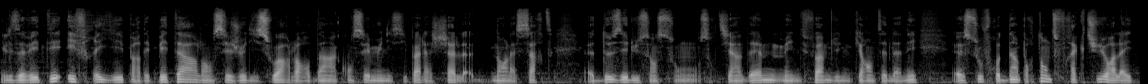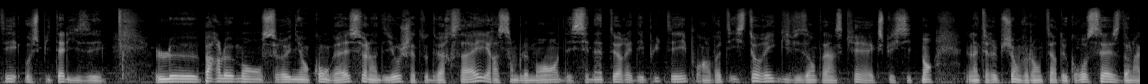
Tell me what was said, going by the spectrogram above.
ils avaient été effrayés par des pétards lancés jeudi soir lors d'un conseil municipal à Châles dans la Sarthe. Deux élus s'en sont sortis indemnes, mais une femme d'une quarantaine d'années euh, souffre d'importantes fractures. Elle a été hospitalisée. Le Parlement se réunit en congrès ce lundi au château de Versailles. Rassemblement des sénateurs et députés pour un vote historique visant à inscrire explicitement l'interruption volontaire de grossesse dans la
